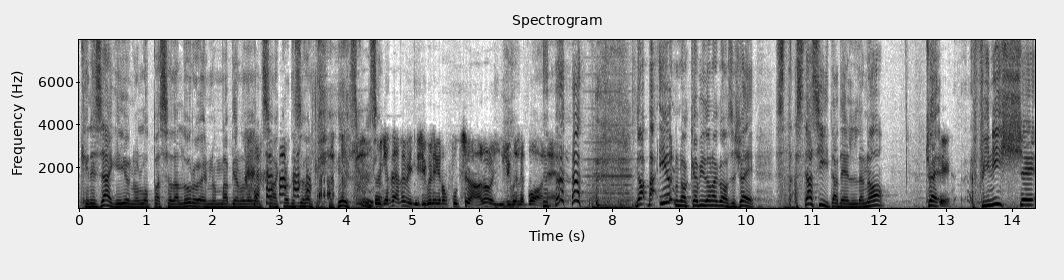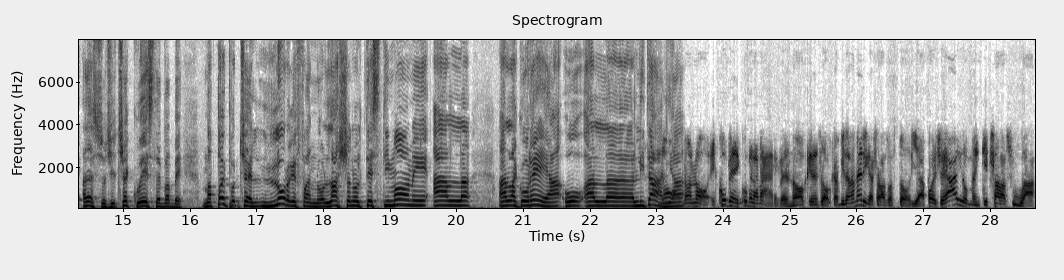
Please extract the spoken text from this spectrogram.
Che ne sai che io non l'ho passata a loro e non mi abbiano dato un sacco di soldi? Perché a me, mi dici quelle che non funzionano, allora gli dici quelle buone. No, ma io non ho capito una cosa, cioè sta, sta Citadel, no? Cioè, sì. finisce adesso c'è questo e vabbè, ma poi cioè, loro che fanno? Lasciano il testimone al alla Corea o all'Italia? No, no, no, è come, è come la Marvel, no? Che ne so, Capitan America ha la sua storia, poi c'è Iron Man che ha la sua,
